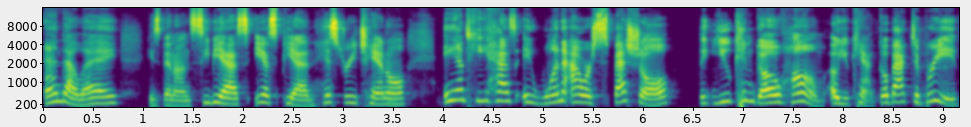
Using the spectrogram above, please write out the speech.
and LA. He's been on CBS, ESPN, History Channel, and he has a one hour special that you can go home. Oh, you can't. Go back to breathe.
